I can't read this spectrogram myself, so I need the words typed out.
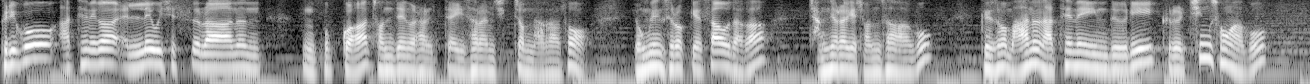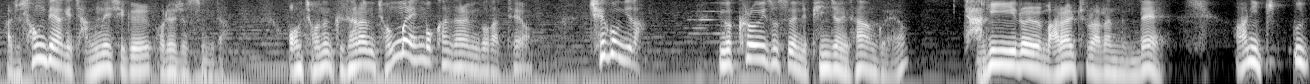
그리고 아테네가 엘레우시스라는 곳과 전쟁을 할 때 이 사람이 직접 나가서 용맹스럽게 싸우다가 장렬하게 전사하고 그래서 많은 아테네인들이 그를 칭송하고 아주 성대하게 장례식을 벌여줬습니다. 어, 저는 그 사람이 정말 행복한 사람인 것 같아요. 최고입니다. 그러니까 크로이소스가 이제 빈정이 상한 거예요. 자기를 말할 줄 알았는데, 아니, 그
